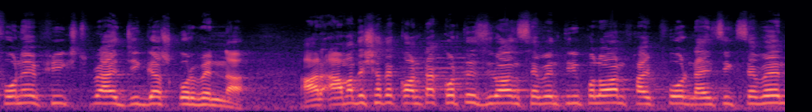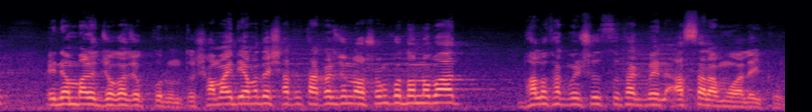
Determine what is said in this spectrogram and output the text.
ফোনে ফিক্সড প্রাইস জিজ্ঞাসা করবেন না। আর আমাদের সাথে কন্ট্যাক্ট করতে zero one seven triple one five four nine six seven এই নাম্বারে যোগাযোগ করুন। তো সময় দিয়ে আমাদের সাথে থাকার জন্য অসংখ্য ধন্যবাদ। ভালো থাকবেন, সুস্থ থাকবেন। আসসালামু আলাইকুম।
